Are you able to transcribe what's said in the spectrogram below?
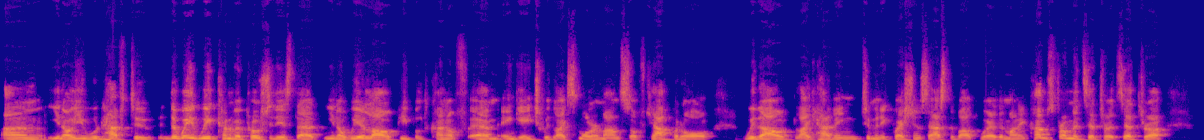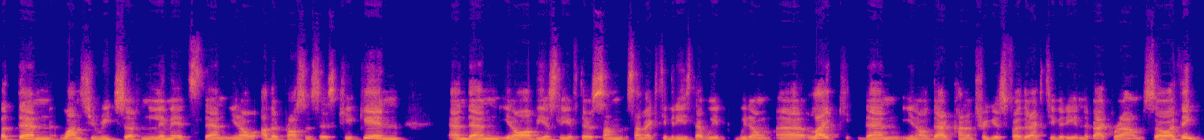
um, you know, you would have to. The way we kind of approach it is that you know we allow people to kind of um, engage with like smaller amounts of capital without like having too many questions asked about where the money comes from, et cetera, et cetera. But then once you reach certain limits, then you know other processes kick in, and then you know obviously if there's some some activities that we we don't uh, like, then you know that kind of triggers further activity in the background. So I think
